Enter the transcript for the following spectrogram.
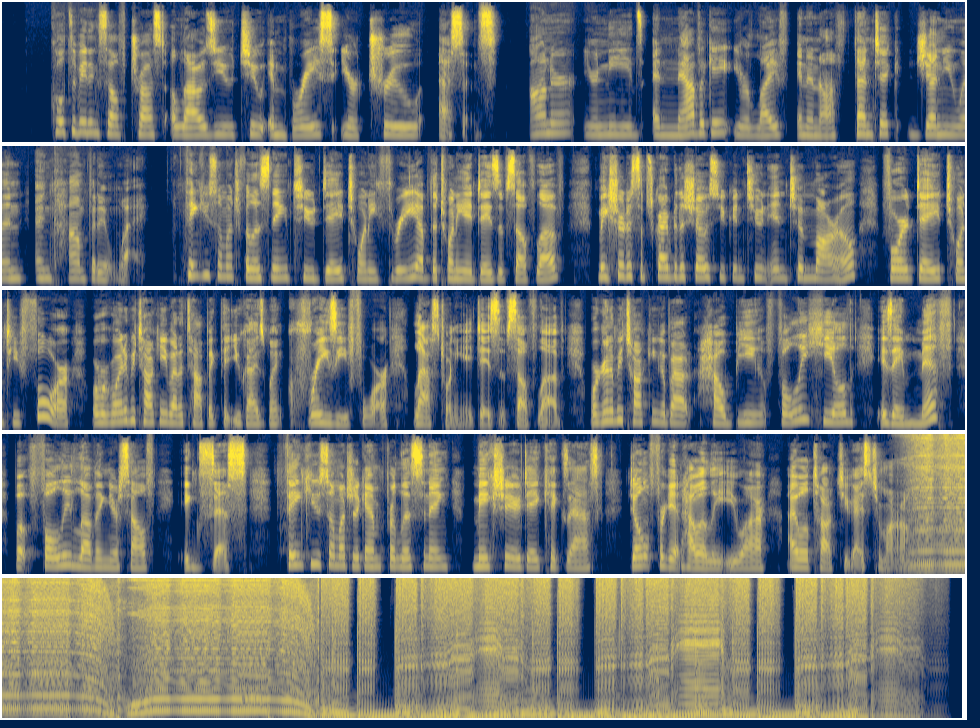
Cultivating self trust allows you to embrace your true essence, honor your needs, and navigate your life in an authentic, genuine, and confident way. Thank you so much for listening to day 23 of the 28 Days of Self Love. Make sure to subscribe to the show so you can tune in tomorrow for day 24, where we're going to be talking about a topic that you guys went crazy for last 28 Days of Self Love. We're going to be talking about how being fully healed is a myth, but fully loving yourself exists. Thank you so much again for listening. Make sure your day kicks ass. Don't forget how elite you are. I will talk to you guys tomorrow.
